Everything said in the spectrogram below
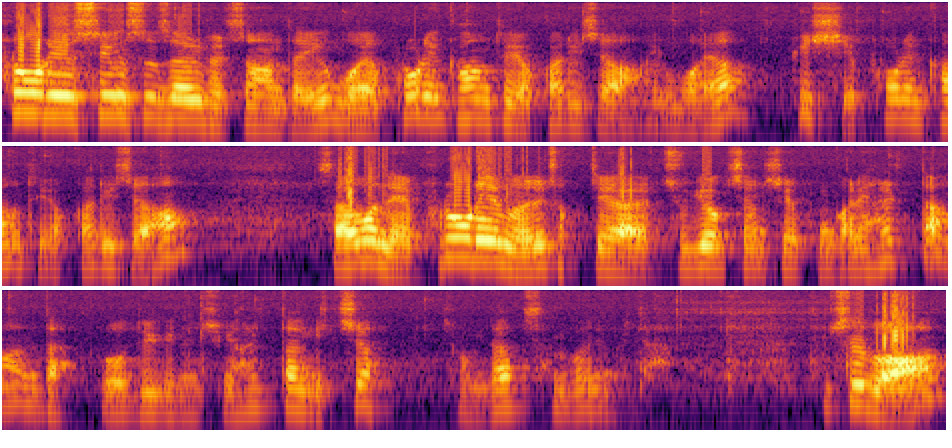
프로그램 수행 순서를 결정한다. 이거 뭐야? 프로그램 카운터 역할이죠. 이거 뭐야? PC, 프로그램 카운터 역할이죠. 4번에 프로그램을 적재할 주기억 장치의 공간에 할당한다. 로더 기능 중에 할당 있죠? 정답 3번입니다. 37번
